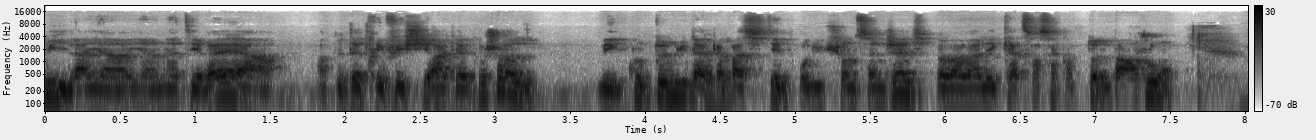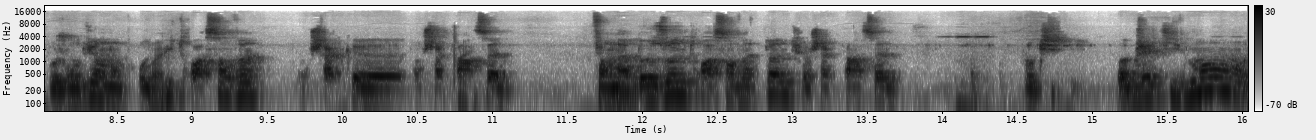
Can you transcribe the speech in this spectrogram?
oui, là il y a, il y a un intérêt à, à peut-être réfléchir à quelque chose. mais compte tenu de la mhm. capacité de production de Saint James, ils peuvent avaler 450 tonnes par jour. Aujourd'hui, on en produit 320 pour chaque, euh, pour chaque parcelle. Enfin, on a besoin de 320 tonnes sur chaque parcelle. Donc, objectivement,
